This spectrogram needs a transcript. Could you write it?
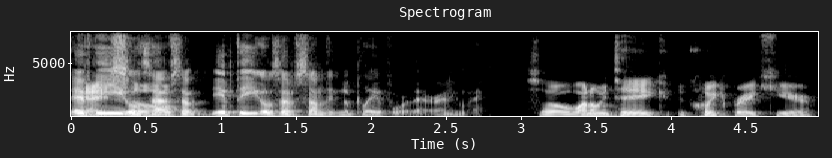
If the Eagles so- have some, if the Eagles have something to play for there, anyway. so why don't we take a quick break here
